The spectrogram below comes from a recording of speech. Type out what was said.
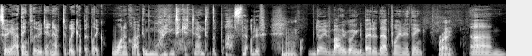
so yeah, thankfully we didn't have to wake up at like one o'clock in the morning to get down to the bus. That would have Hmm. don't even bother going to bed at that point. I think. Right. Um,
